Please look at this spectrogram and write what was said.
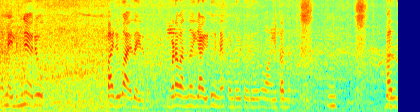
ഞാൻ മെലിഞ്ഞ ഒരു പരുവായതായിരുന്നു. ഇവിടെ വന്ന് ഈ ഐഡു എന്നെ കൊണ്ടുപോയിട്ട് ഓരോന്ന് വാങ്ങി തന്ന്. അത്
